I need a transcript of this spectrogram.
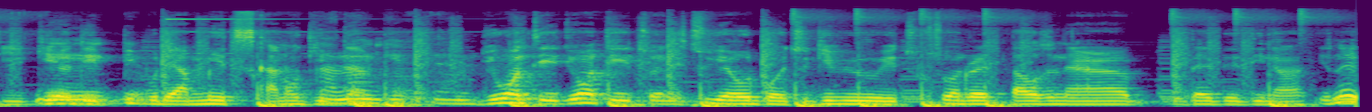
the, girl, the people their mates cannot give I them. give them. Do you want a do you want a 22 year old boy to give you a 200,000 naira birthday dinner? You know, a,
